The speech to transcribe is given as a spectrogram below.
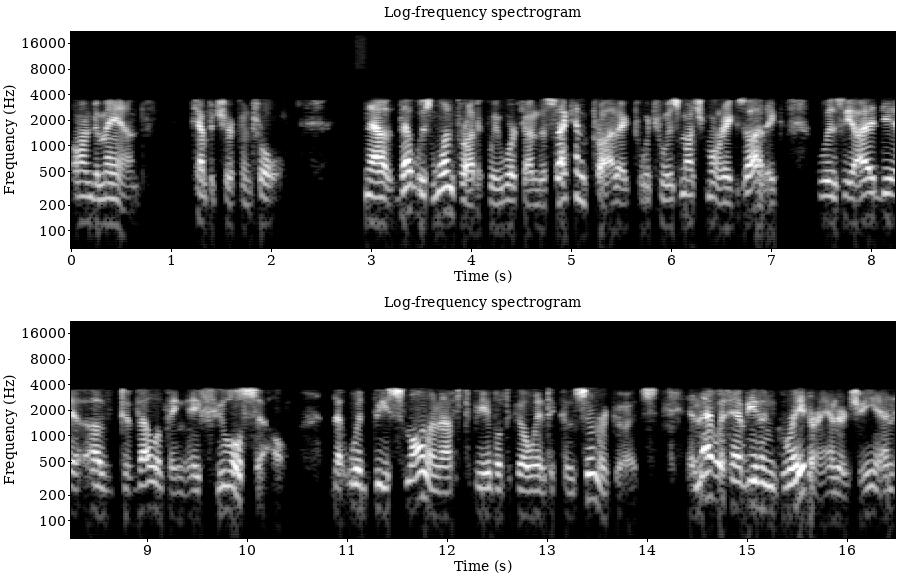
on demand, temperature control. Now, that was one product we worked on. The second product, which was much more exotic, was the idea of developing a fuel cell that would be small enough to be able to go into consumer goods. And that would have even greater energy and,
